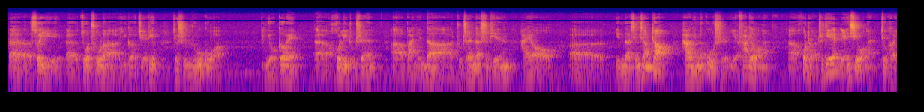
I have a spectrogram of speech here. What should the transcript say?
呃，所以呃做出了一个决定，就是如果有各位呃婚礼主持人呃把您的主持人的视频，还有呃您的形象照。还有您的故事也发给我们，呃，或者直接联系我们就可以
